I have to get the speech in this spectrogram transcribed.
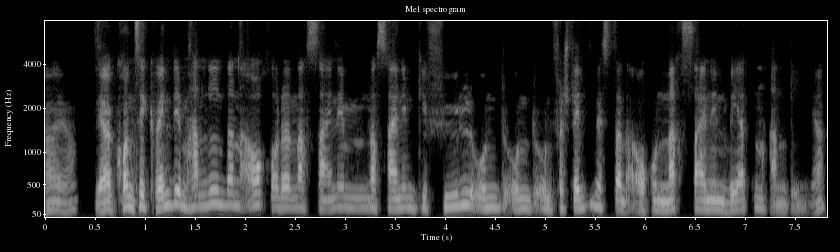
Ah, ja. ja, konsequent im Handeln dann auch oder nach seinem, nach seinem Gefühl und, und, und Verständnis dann auch und nach seinen Werten handeln. Ja?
